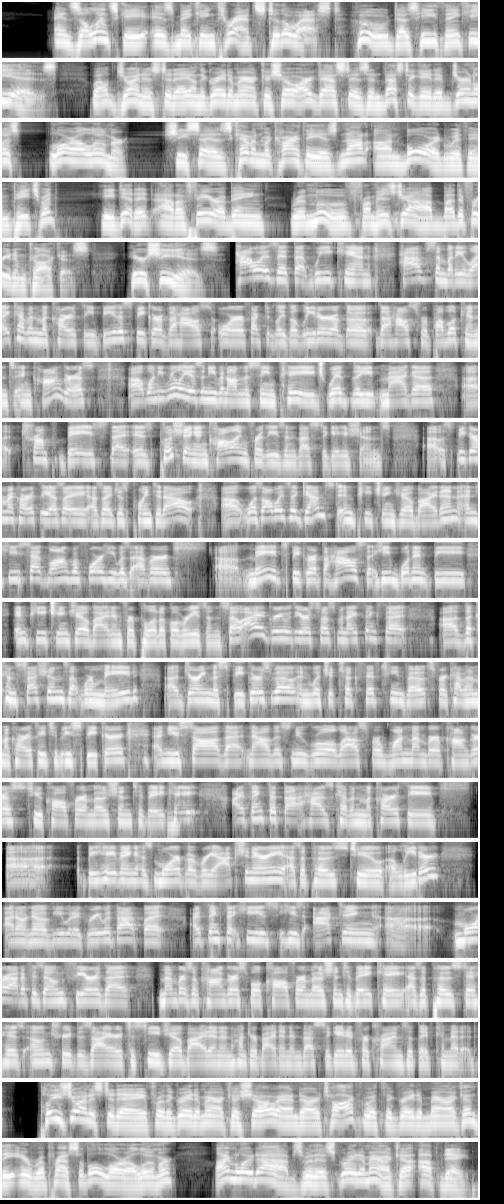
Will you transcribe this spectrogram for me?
and Zelensky is making threats to the West. Who does he think he is? Well, join us today on the Great America Show. Our guest is investigative journalist Laura Loomer. She says Kevin McCarthy is not on board with impeachment. He did it out of fear of being removed from his job by the Freedom Caucus. Here she is. How is it that we can have somebody like Kevin McCarthy be the Speaker of the House or effectively the leader of the, the House Republicans in Congress uh, when he really isn't even on the same page with the MAGA uh, Trump base that is pushing and calling for these investigations? Uh, Speaker McCarthy, as I as I just pointed out, uh, was always against impeaching Joe Biden, and he said long before he was ever uh, made Speaker of the House that he wouldn't be impeaching Joe Biden for political reasons. So I agree with your assessment. I think that uh, the concessions that were made uh, during the speaker's vote, in which it took 15 votes for Kevin McCarthy to be speaker, and you saw that now this new rule allows for one member of Congress to call for a motion to vacate. I think that that has Kevin McCarthy. Uh, behaving as more of a reactionary as opposed to a leader. I don't know if you would agree with that, but I think that he's he's acting uh, more out of his own fear that members of Congress will call for a motion to vacate, as opposed to his own true desire to see Joe Biden and Hunter Biden investigated for crimes that they've committed. Please join us today for the Great America Show and our talk with the Great American, the irrepressible Laura Loomer. I'm Lou Dobbs with this Great America update.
